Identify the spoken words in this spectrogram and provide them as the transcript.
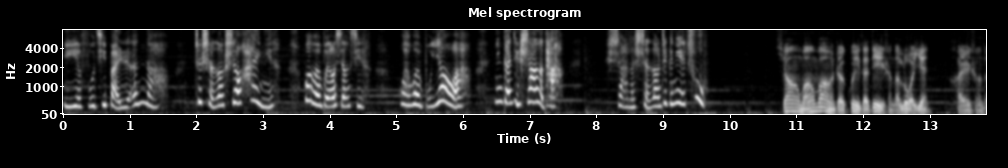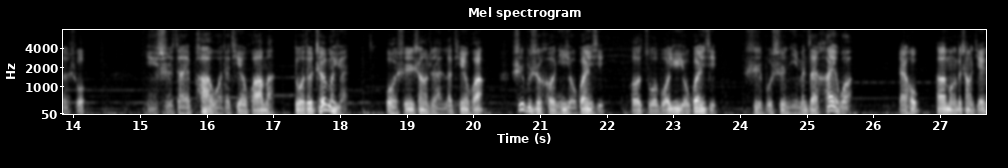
一夜夫妻百日恩呐！这沈浪是要害您，万万不要相信！万万不要啊！您赶紧杀了他，杀了沈浪这个孽畜！襄王望着跪在地上的落雁，寒声的说：“你是在怕我的天花吗？躲得这么远？我身上染了天花，是不是和你有关系？和左伯玉有关系？是不是你们在害我？”然后他猛地上前，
